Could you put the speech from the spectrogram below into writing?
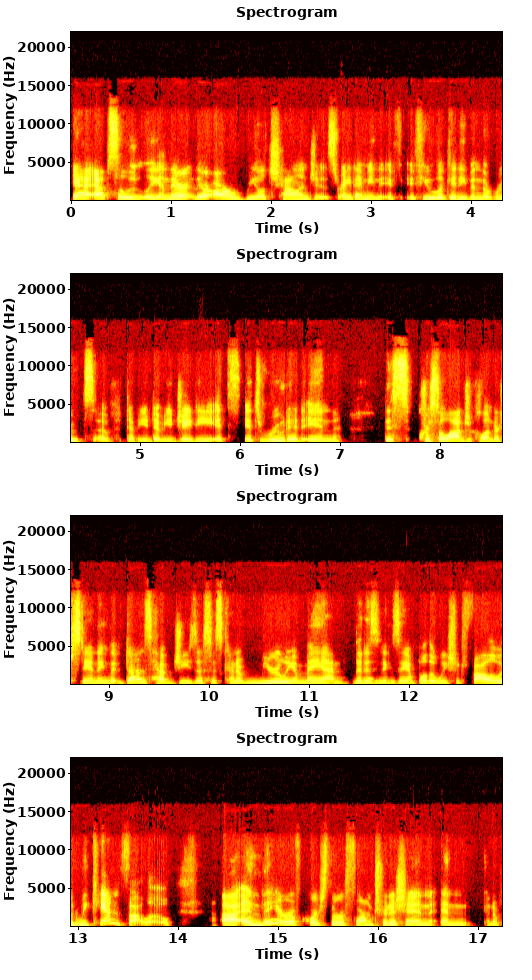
Yeah absolutely and there there are real challenges right? I mean if if you look at even the roots of wwjd it's it's rooted in this christological understanding that does have jesus as kind of merely a man that is an example that we should follow and we can follow. Uh, and there of course the reformed tradition and kind of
